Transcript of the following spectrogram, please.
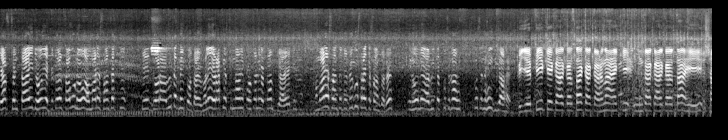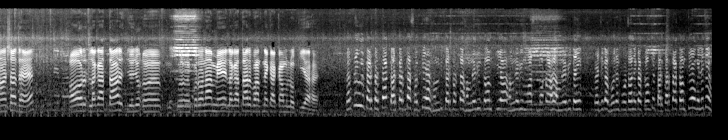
या सैनिटाइज हो या डिटॉल साबुन हो हमारे सांसद के, के द्वारा अभी तक नहीं पहुँचा है भले राकेश सिन्हा ने पहुँचाने का काम किया है लेकिन हमारे सांसद जो बेगूसराय के सांसद है इन्होंने अभी तक कुछ नहीं कुछ नहीं दिया है। बीजेपी के कार्यकर्ता का कहना है कि उनका कार्यकर्ता ही सांसद है। और लगातार जो जो कोरोना में लगातार बांटने का काम लोग किया है। करते हुए कार्यकर्ता कार्यकर्ता सबके हैं, हम भी कार्यकर्ता, हमने भी काम किया, हमने भी मास्क बांटा है, हमने भी कहीं कई जगह भोजन पहुँचाने का काम किया, कार्यकर्ता काम किए होंगे, लेकिन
